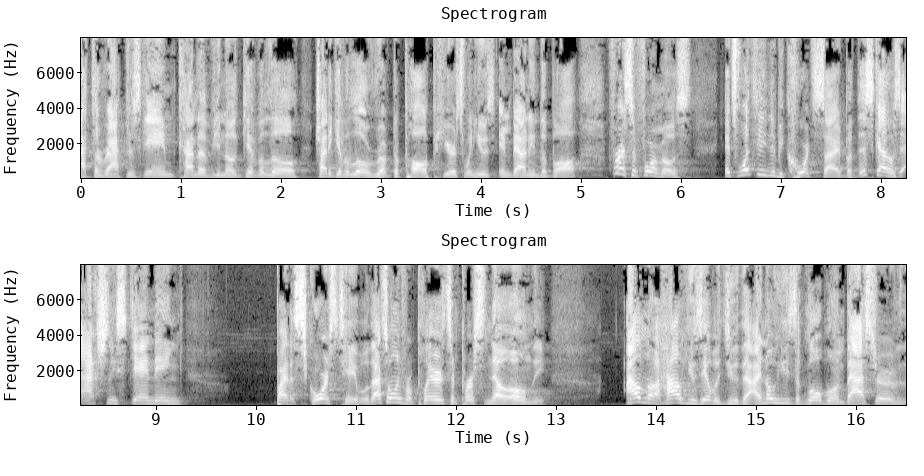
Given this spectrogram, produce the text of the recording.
at the Raptors game, kind of, you know, give a little, try to give a little rub to Paul Pierce when he was inbounding the ball. First and foremost, it's one thing to be courtside, but this guy was actually standing by the scores table. That's only for players and personnel only. I don't know how he was able to do that. I know he's the global ambassador of,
